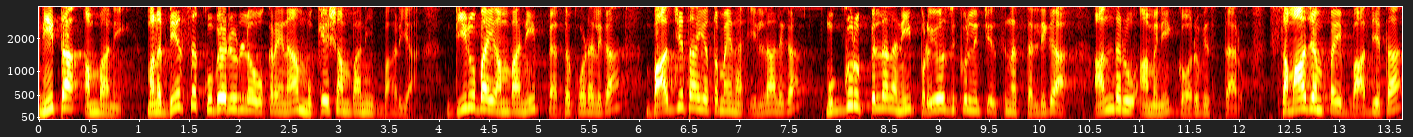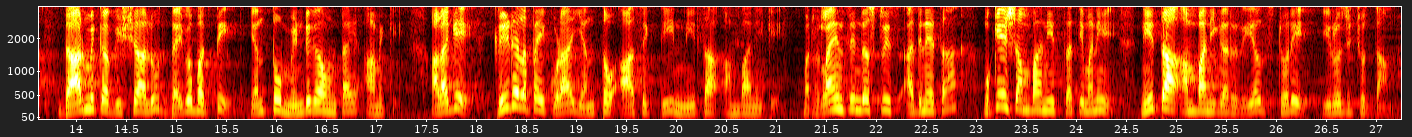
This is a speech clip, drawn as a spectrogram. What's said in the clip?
నీతా అంబానీ. మన దేశ కుబేరుల్లో ఒకరైన ముఖేష్ అంబానీ భార్య. ధీరుభాయ్ అంబానీ పెద్ద కోడలిగా బాధ్యతాయుతమైన ఇల్లాలుగా ముగ్గురు పిల్లలని ప్రయోజకుల్ని చేసిన తల్లిగా అందరూ ఆమెని గౌరవిస్తారు. సమాజంపై బాధ్యత ధార్మిక విషయాలు దైవభక్తి ఎంతో మెండుగా ఉంటాయి ఆమెకి. అలాగే క్రీడలపై కూడా ఎంతో ఆసక్తి నీతా అంబానీకి. మరి రిలయన్స్ ఇండస్ట్రీస్ అధినేత ముఖేష్ అంబానీ సతీమణి నీతా అంబానీ గారి రియల్ స్టోరీ ఈరోజు చూద్దాం.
